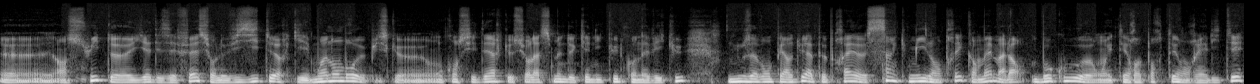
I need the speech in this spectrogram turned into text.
Euh, ensuite, euh, il y a des effets sur le visiteur qui est moins nombreux, puisque on considère que sur la semaine de canicule qu'on a vécue, nous avons perdu à peu près 5000 entrées quand même. Alors, beaucoup ont été reportés en réalité,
